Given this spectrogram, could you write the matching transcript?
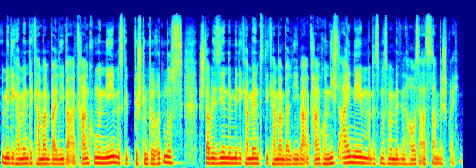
Medikamente kann man bei Lebererkrankungen nehmen. Es gibt bestimmte rhythmusstabilisierende Medikamente, die kann man bei Lebererkrankungen nicht einnehmen und das muss man mit dem Hausarzt dann besprechen.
